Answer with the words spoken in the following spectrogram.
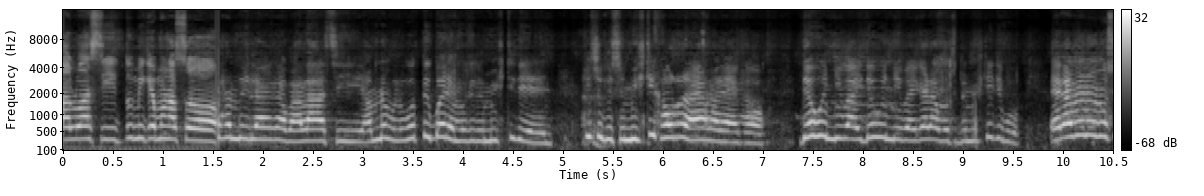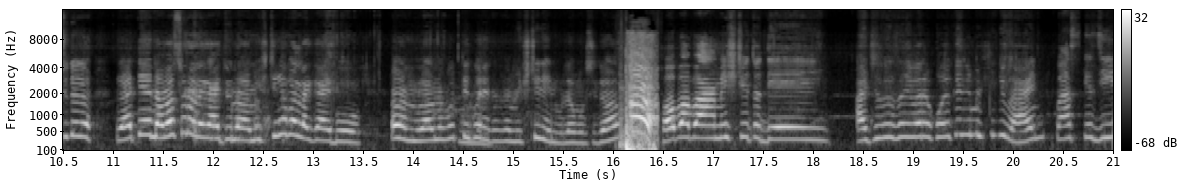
ভালো আছি। তুমি কেমন আছো? আলহামদুলিল্লাহ কাকা ভালো আছি। আমরা বলি প্রত্যেকবারে আমাকে মিষ্টি দেন। কিছু কিছু মিষ্টি খাওয়ার রায় আমার এক। দেহুন নি ভাই দেহুন ভাই কেডা মসজিদে মিষ্টি দিব? এরা মনে মসজিদে রাতে নামাজ শোনা লাগাইতো না মিষ্টি খাবার লাগাইবো আমার মুলাম না ভর্তি করে মিষ্টি দিন বলে মসজিদ। হ বাবা মিষ্টি তো দেই। তো সেইবারে কয় কেজি মিষ্টি কি ভাই? পাঁচ কেজি।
